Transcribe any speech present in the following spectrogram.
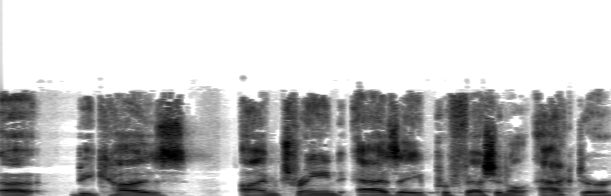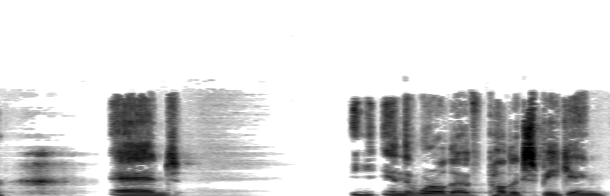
uh, because I'm trained as a professional actor, and in the world of public speaking,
